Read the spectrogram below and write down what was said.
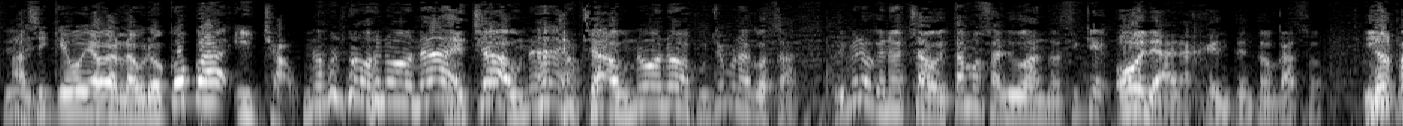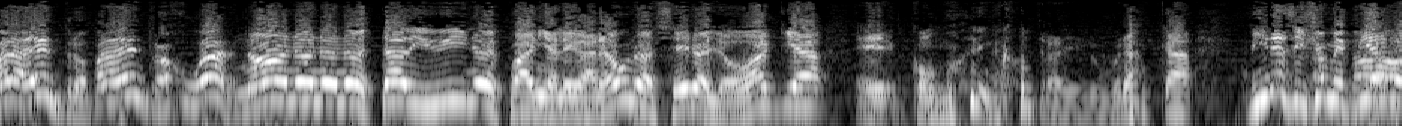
Sí. Así que voy a ver la Eurocopa y chau. No, no, no, nada de chau, nada de chau. No, no, escuchame una cosa. Primero que no chau, estamos saludando, así que hola a la gente en todo caso. Y No. para adentro, para adentro, a jugar. No, no, no, no, está divino. España le gana 1 a 0 a Eslovaquia eh, con gol en contra de Dubravka. Mira si yo me No, pierdo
